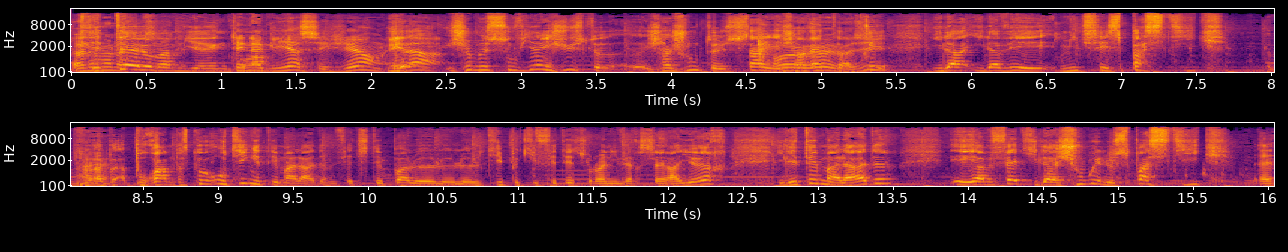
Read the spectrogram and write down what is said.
Ah, C'est tellement bien. Tenaglia, c'est géant. Et là, je me souviens juste, euh, j'ajoute ça et Ouais, j'arrête ouais. Il, a, il avait mixé Spastic. Pour- parce que Houting était malade en fait, c'était pas le, le- le type qui fêtait son anniversaire ailleurs. Il était malade et en fait il a joué le spastic hein,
